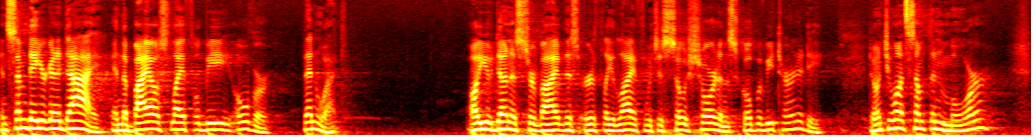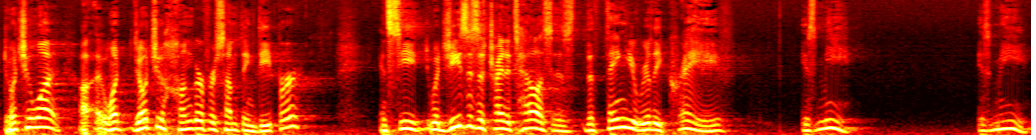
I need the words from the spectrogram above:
And someday you're going to die, and the bios life will be over. Then what? All you've done is survive this earthly life, which is so short in the scope of eternity. Don't you want something more? Don't you want, uh, want, don't you hunger for something deeper? And see, what Jesus is trying to tell us is the thing you really crave is me. Is me.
